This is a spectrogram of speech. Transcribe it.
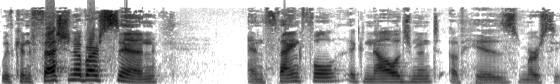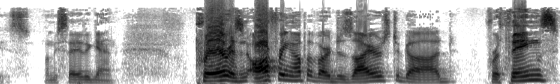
with confession of our sin and thankful acknowledgement of His mercies. Let me say it again. Prayer is an offering up of our desires to God for things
